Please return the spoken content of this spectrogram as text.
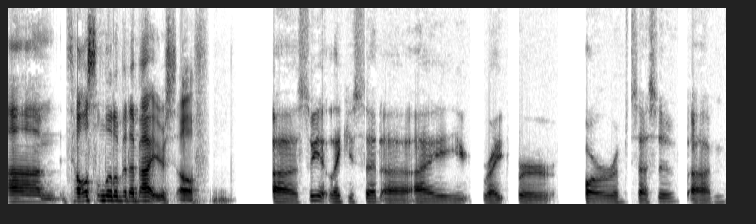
Um, tell us a little bit about yourself. Uh, so yeah, like you said, uh, I write for Horror Obsessive. I'm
